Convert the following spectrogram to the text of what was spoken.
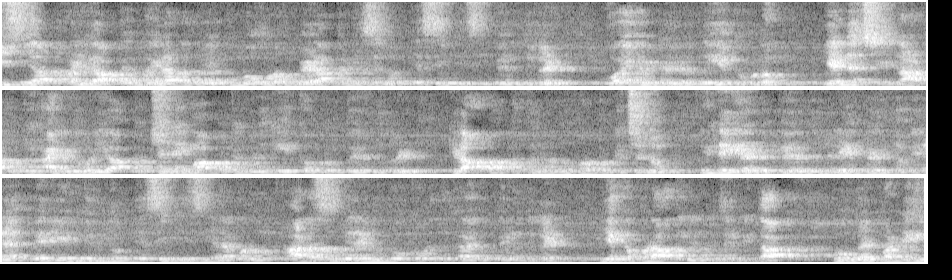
இசிஆர் வழியாக மயிலாடுதுறை கும்பகோணம் வேளாங்கண்ணி செல்லும் எஸ்சிடிசி பேருந்துகள் கோயம்பேட்டிலிருந்து இயக்கப்படும். என்எச் நாற்பத்தி ஐந்து வழியாக சென்னை மாவட்டங்களுக்கு இயக்கப்படும் பேருந்துகள் கிளாம்பாக்கத்திலிருந்து புறப்பட்டு செல்லும். இந்த இரண்டு பேருந்து நிலையங்களை தவிர வேறு எங்கிருந்தும் எஸ்இடிசி எனப்படும் அரசு விரைவு போக்குவரத்து கழக பேருந்துகள் இயக்கப்படாது என்று தெரிவித்தார். பொங்கல் பண்டிகை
